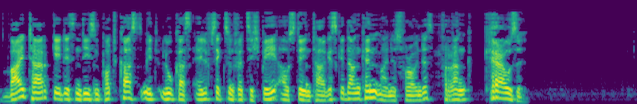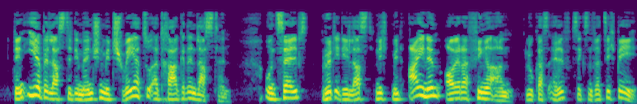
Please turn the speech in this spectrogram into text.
Weiter geht es in diesem Podcast mit Lukas 1146b aus den Tagesgedanken meines Freundes Frank Krause. Denn ihr belastet die Menschen mit schwer zu ertragenden Lasten und selbst rührt ihr die Last nicht mit einem eurer Finger an. Lukas 11, 46b.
